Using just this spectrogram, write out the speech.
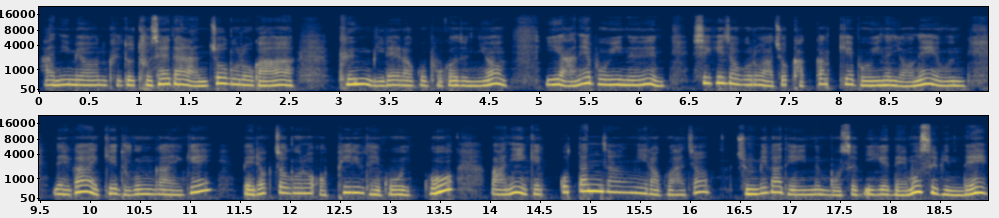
아니면 그래도 두세 달 안쪽으로가 근 미래라고 보거든요. 이 안에 보이는 시기적으로 아주 가깝게 보이는 연애운, 내가 이렇게 누군가에게 매력적으로 어필이 되고 있고, 많이 이게 꽃단장이라고 하죠. 준비가 돼 있는 모습, 이게 내 모습인데,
